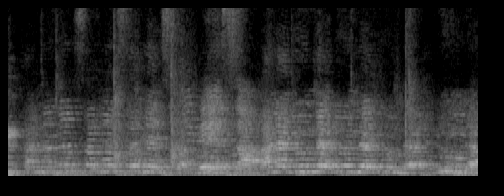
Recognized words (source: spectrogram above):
ti ananasa nasa nasa anadunda dunda dunda dunda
